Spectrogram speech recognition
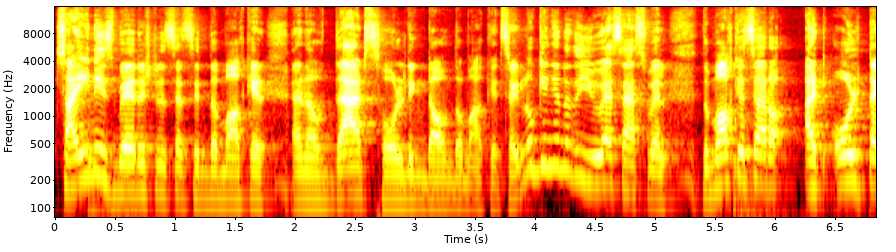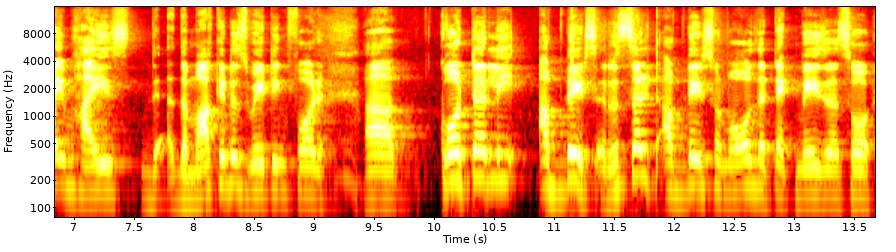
Chinese bearishness has hit the market, and now that's holding down the markets. Right, looking into the US as well, the markets are at all-time highs. The, the market is waiting for. Uh, quarterly updates, result updates from all the tech majors. So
